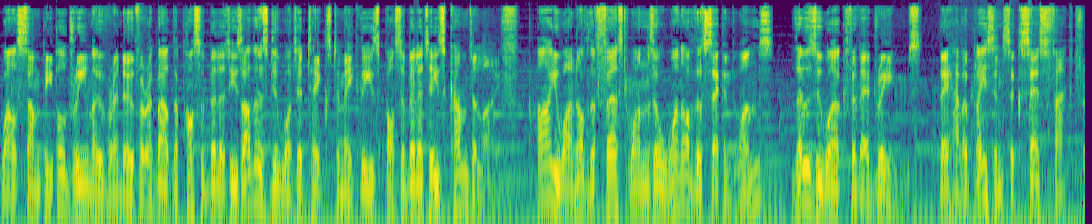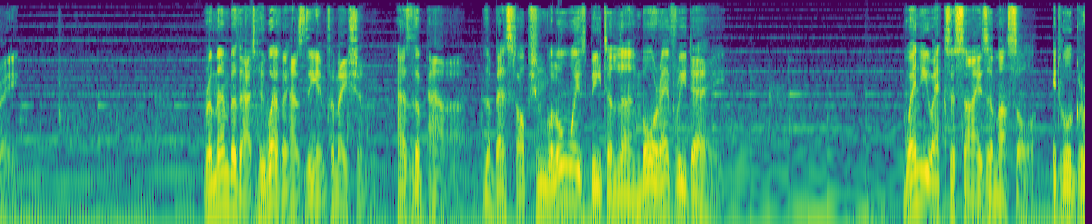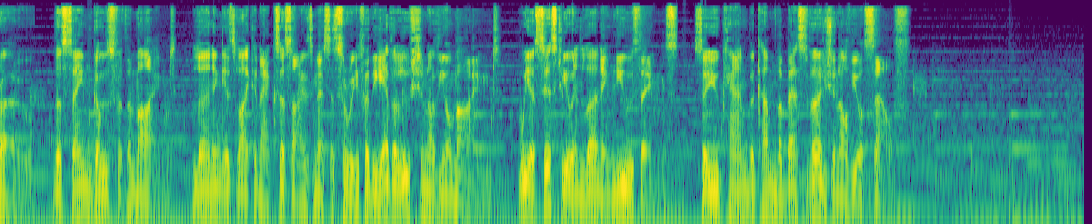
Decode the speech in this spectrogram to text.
While some people dream over and over about the possibilities others do what it takes to make these possibilities come to life. Are you one of the first ones or one of the second ones? Those who work for their dreams, they have a place in Success Factory. Remember that whoever has the information, has the power. The best option will always be to learn more every day. When you exercise a muscle, it will grow. The same goes for the mind. Learning is like an exercise necessary for the evolution of your mind. We assist you in learning new things, so you can become the best version of yourself.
